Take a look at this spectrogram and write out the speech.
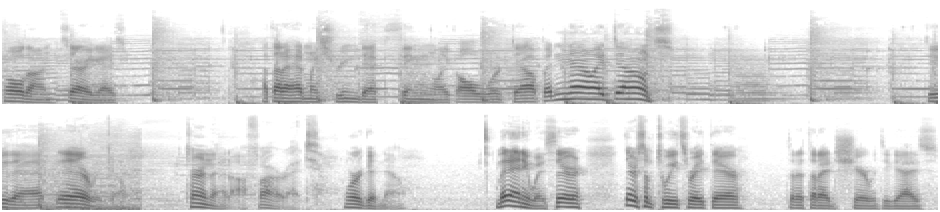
hold on. Sorry, guys. I thought I had my Stream Deck thing like all worked out, but no, I don't. Do that. There we go. Turn that off. All right, we're good now. But anyways, there there's some tweets right there that I thought I'd share with you guys.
